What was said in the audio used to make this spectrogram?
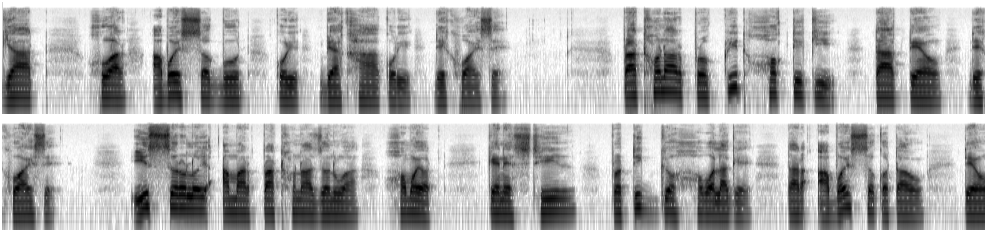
জ্ঞাত হোৱাৰ আৱশ্যক বোধ কৰি ব্যাখ্যা কৰি দেখুৱাইছে। প্ৰাৰ্থনাৰ প্ৰকৃত শক্তি কি তাক তেওঁ দেখুৱাইছে। ঈশ্বৰলৈ আমাৰ প্ৰাৰ্থনা জনোৱা সময়ত কেনে স্থিৰ প্ৰতিজ্ঞ হ'ব লাগে তাৰ আৱশ্যকতাও তেওঁ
